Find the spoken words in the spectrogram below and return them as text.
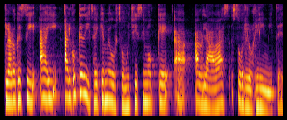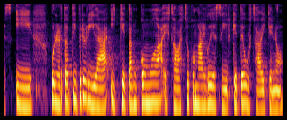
Claro que sí. Hay algo que dice y que me gustó muchísimo, que ah, hablabas sobre los límites y ponerte a ti prioridad y qué tan cómoda estabas tú con algo y decir qué te gustaba y qué no.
